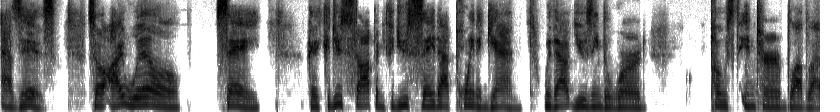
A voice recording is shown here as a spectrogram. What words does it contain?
as is. So I will say, okay, could you stop and could you say that point again without using the word post inter blah blah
